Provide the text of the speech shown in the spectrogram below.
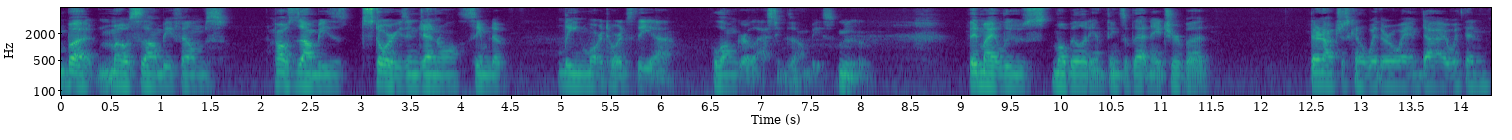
But most zombie films, most zombies stories in general, seem to lean more towards the uh, longer lasting zombies. Yeah. They might lose mobility and things of that nature, but they're not just going to wither away and die within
